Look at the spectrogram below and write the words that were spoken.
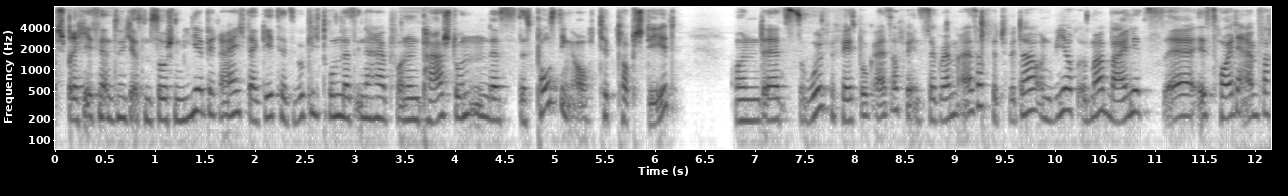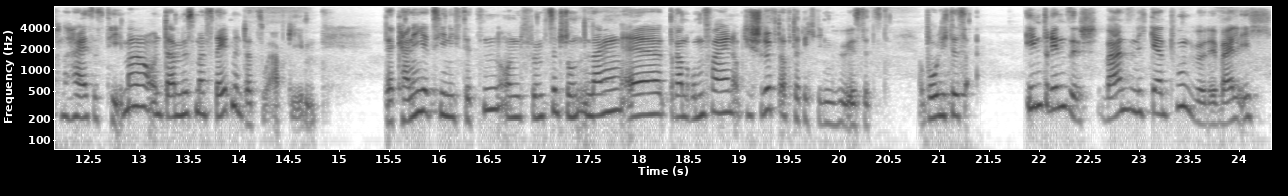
spreche ich natürlich aus dem Social Media Bereich, da geht es jetzt wirklich darum, dass innerhalb von ein paar Stunden das, das Posting auch tiptop steht. Und äh, sowohl für Facebook als auch für Instagram als auch für Twitter und wie auch immer, weil jetzt äh, ist heute einfach ein heißes Thema und da müssen wir ein Statement dazu abgeben. Da kann ich jetzt hier nicht sitzen und 15 Stunden lang äh, dran rumfallen, ob die Schrift auf der richtigen Höhe sitzt. Obwohl ich das intrinsisch wahnsinnig gern tun würde, weil ich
